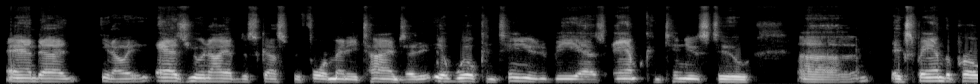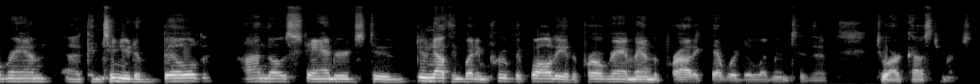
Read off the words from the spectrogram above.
And uh, you know, as you and I have discussed before many times, it, it will continue to be as AMPP continues to uh, expand the program, uh, continue to build on those standards to do nothing but improve the quality of the program and the product that we're delivering to the to our customers.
